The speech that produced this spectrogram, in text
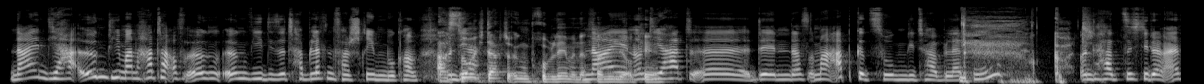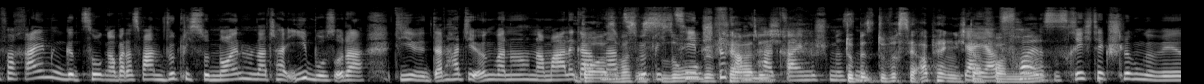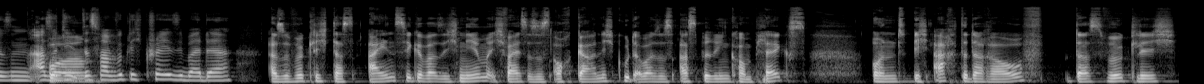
Nein, die, irgendjemand hatte auf irg irgendwie diese Tabletten verschrieben bekommen. Ach und so, die, ich dachte irgendein Problem in der Nein, Familie, okay. und die hat äh, denen das immer abgezogen, die Tabletten. oh Gott. und hat sich die dann einfach reingezogen. Aber das waren wirklich so 900er Ibus oder die, dann hat die irgendwann nur noch normale gehabt Boah, und hat wirklich so zehn Stück am gefährlich. Tag reingeschmissen. Du, bist, du wirst ja abhängig ja, ja, davon. voll. Ne? Das ist richtig schlimm gewesen. Also die, das war wirklich crazy bei der. Also wirklich das Einzige, was ich nehme, ich weiß, es ist auch gar nicht gut, aber es ist Aspirin-Komplex. Und ich achte darauf, dass wirklich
